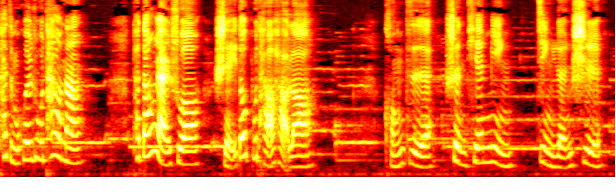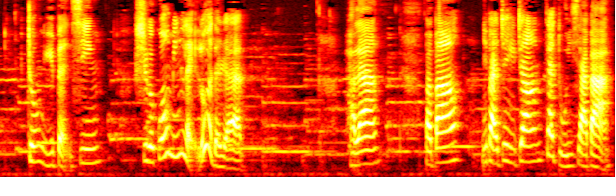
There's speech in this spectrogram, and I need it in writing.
他怎么会入套呢？他当然说谁都不讨好了。孔子顺天命。尽人事，忠于本心，是个光明磊落的人。好啦，宝宝，你把这一章再读一下吧。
